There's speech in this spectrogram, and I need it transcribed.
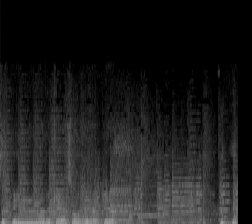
the princess being in another castle. Yep, yep.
